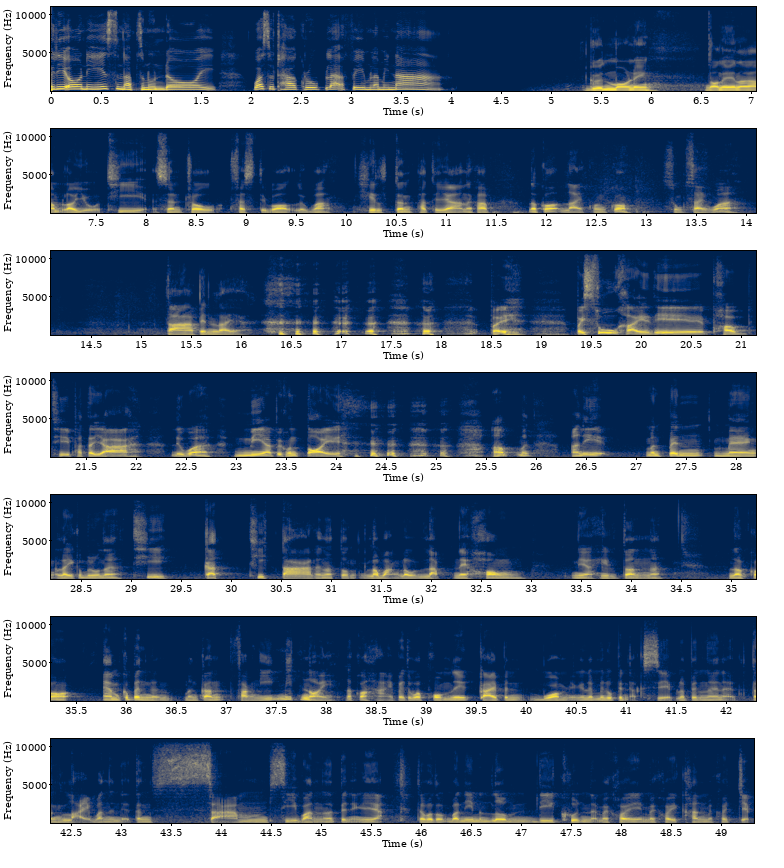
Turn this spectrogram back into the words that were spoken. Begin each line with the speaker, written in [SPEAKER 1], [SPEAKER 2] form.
[SPEAKER 1] วิดีโอนี้สนับสนุนโดย วัสุธากรุ๊ปและฟิล์มลามิน่า
[SPEAKER 2] Good morning ตอนนี้นะครับเราอยู่ที่ Central Festival หรือว่า Hilton พัทยานะครับ แล้วก็หลายคนก็สงสัยว่า ตาเป็นไรอะ ไปไปสู้ใครที่ผับที่พัทยา หรือว่าเมียเป็นคนต่อยอะมันอันนี้มันเป็นแมงอะไรก็ไม่รู้นะที่ ที่ตาแล้วนะตอนระหว่างเราหลับในห้องเนี่ยฮิลตันนะแล้วก็แอมก็เป็นเหมือนเหมือนกันฝั่งนี้นิดหน่อย แล้วก็หายไปแต่ว่าผมนี่กลายเป็นบวมอย่างนี้เลยไม่รู้เป็นอักเสบแล้วเป็นอะไรนะตั้งหลายวันนั่นเนี่ยตั้ง3 4วันนะเป็นอย่างนี้อะแต่ว่าตอนวันนี้มันเริ่มดีขึ้นนะไม่ค่อยไม่ค่อยคันไม่ค่อยเจ็บ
